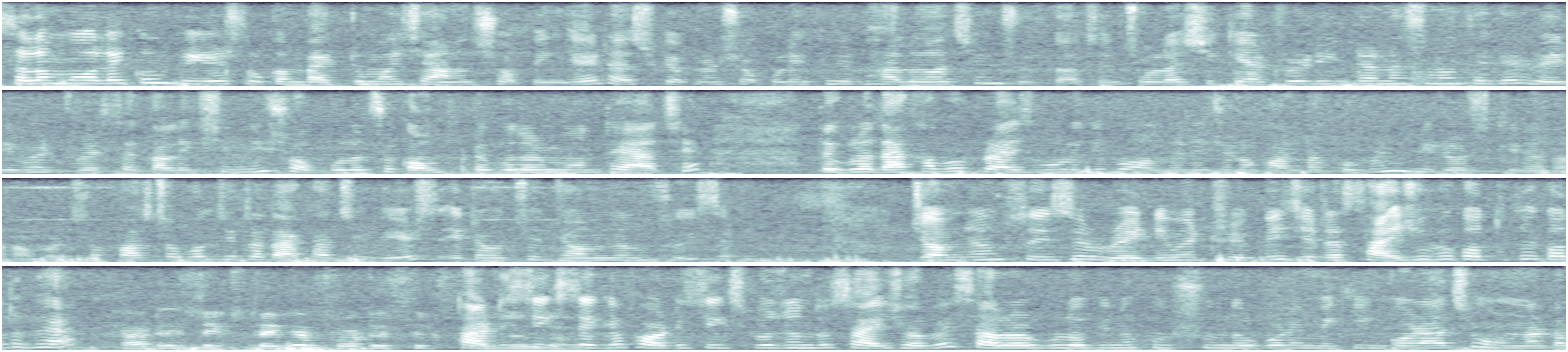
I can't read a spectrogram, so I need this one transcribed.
আসসালামু আলাইকুম viewers welcome back to my channel shopping guide. আজকে আপনারা সকলে খুবই ভালো আছেন সুস্থ আছেন। চলে আসি কেয়ার ট্রেড ইন্টারন্যাশনাল থেকে। রেডিমেড ড্রেসের কালেকশন নিয়ে সবগুলো হচ্ছে কমফোর্টেবলের মধ্যে আছে। তো এগুলো দেখাবো প্রাইস বলে দিব অনলাইনের জন্য কন্ট্যাক্ট করবেন ভিডিওর স্ক্রিনে দেওয়া number so first of all যেটা দেখাচ্ছি ভিউয়ার্স এটা হচ্ছে জমজম সুইসের জমজম সুইসের রেডিমেড ট্রিপি যেটা সাইজ হবে কত থেকে কত ভাইয়া? থার্টি সিক্স থেকে ফোর্টি সিক্স থার্টি সিক্স থেকে ফর্টি সিক্স পর্যন্ত সাইজ হবে। সালোয়ারগুলো কিন্তু খুব সুন্দর করে মেকিং করা আছে। ওড়নাটা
